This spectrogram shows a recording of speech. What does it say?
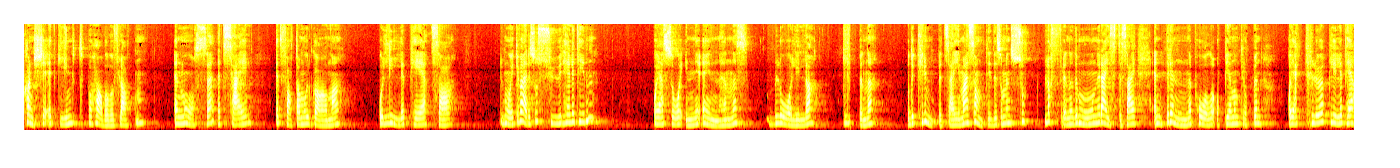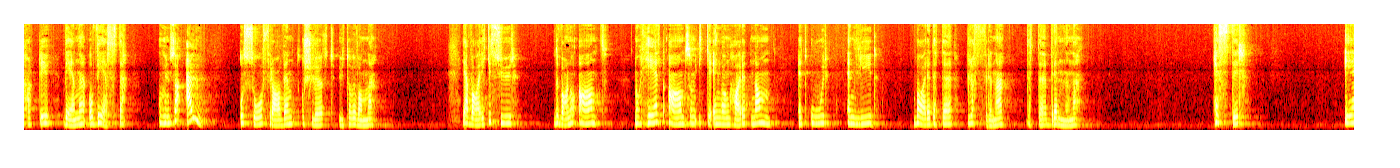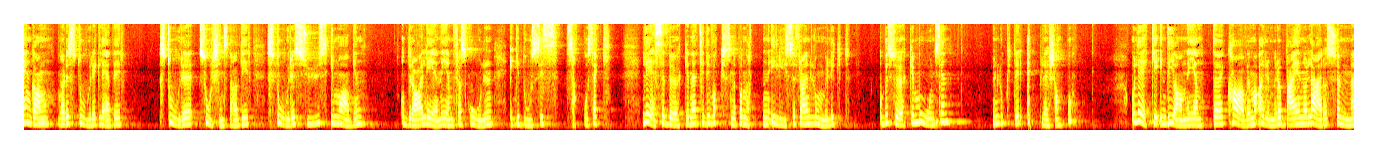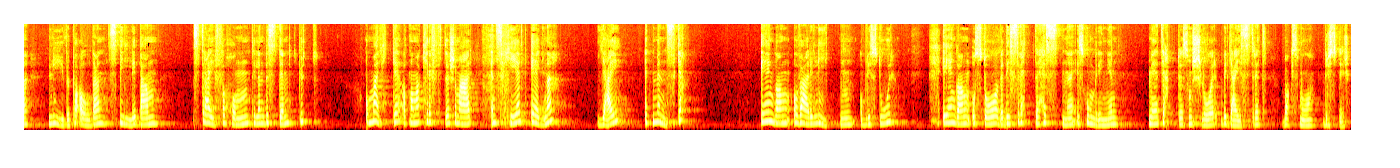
Kanskje et glimt på havoverflaten. En måse, et seil, et fata morgana. og lille P sa Du må ikke være så sur hele tiden. Og jeg så inn i øynene hennes, blålilla, glippende, og det krympet seg i meg samtidig som en sort, blafrende demon reiste seg, en brennende påle opp gjennom kroppen, og jeg kløp lille P hardt i benet og hveste. Og hun sa au! Og så fravendt og sløvt utover vannet. Jeg var ikke sur. Det var noe annet. Noe helt annet som ikke engang har et navn, et ord, en lyd. Bare dette blafrende, dette brennende. Hester. En gang var det store gleder. Store solskinnsdager. Store sus i magen. Å dra alene hjem fra skolen. Eggedosis. Saccosekk lese bøkene til de voksne på natten i lyset fra en lommelykt, og besøke moren sin. Hun lukter eplesjampo. Å leke indianerjente, kave med armer og bein og lære å svømme, lyve på alderen, spille i band, streife hånden til en bestemt gutt. Og merke at man har krefter som er ens helt egne. Jeg, et menneske. En gang å være liten og bli stor. En gang å stå ved de svette hestene i skumringen med et hjerte som slår begeistret bak små bryster.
